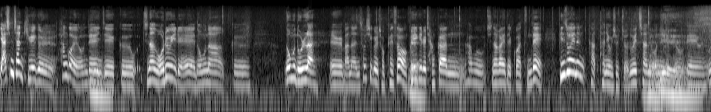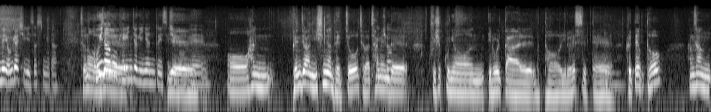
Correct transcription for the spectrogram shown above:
야심찬 기획을 한 거예요. 근데 이제 그 지난 월요일에 너무나 그 너무 놀랄 만한 소식을 접해서 그 네. 얘기를 잠깐 하고 지나가야 될 것 같은데 빈소에는 다 다녀오셨죠 노회찬 네. 원내대표. 예. 예. 오늘 연결식이 있었습니다. 저는 고인하고 개인적 인연도 있으시고. 예. 예. 어, 한, 뵌지 한 20년 됐죠. 제가 참여인데 99년 1월 달부터 일을 했을 때, 음. 그때부터 항상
